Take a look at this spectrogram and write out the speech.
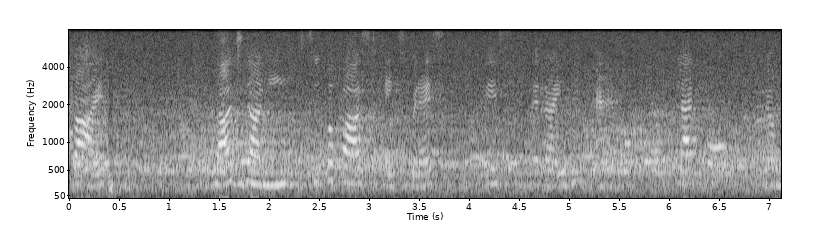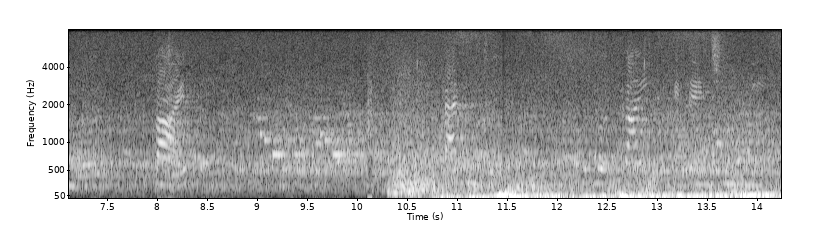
5. Rajdhani Superfast Express is arriving at platform number 5. Passengers, your kind attention please.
